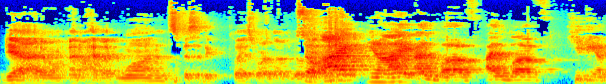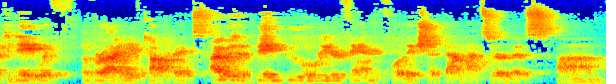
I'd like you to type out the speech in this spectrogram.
yeah, I don't, I don't have like one specific place where I'd love to go. So I, you know, I, I love I love keeping up to date with a variety of topics. I was a big Google Reader fan before they shut down that service, um,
